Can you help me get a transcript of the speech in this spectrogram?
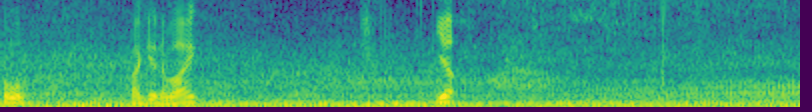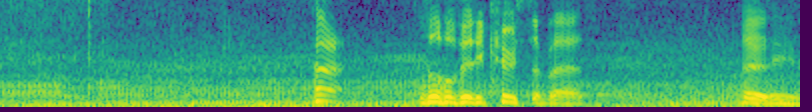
Oh, I get a bite? Yep. Ha! Little bitty Coosa bass. Dude,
